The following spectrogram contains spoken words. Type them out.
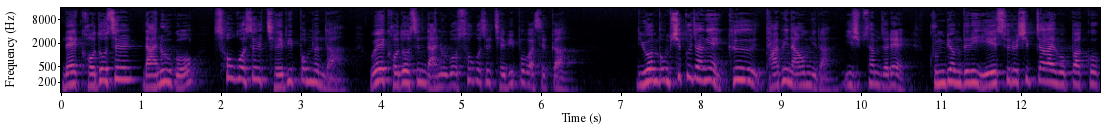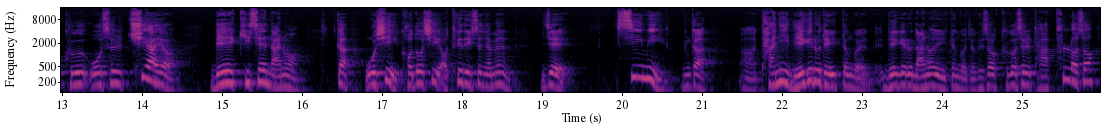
내 겉옷을 나누고 속옷을 제비 뽑는다. 왜 겉옷은 나누고 속옷을 제비 뽑았을까? 요한복음 19장에 그 답이 나옵니다. 23절에 군병들이 예수를 십자가에 못 박고 그 옷을 취하여 네 깃에 나누어 그러니까 옷이 겉옷이 어떻게 되어 있었냐면 이제 심이 그러니까 어, 단이 네 개로 되어 있던 거예요. 네 개로 나눠져 있던 거죠. 그래서 그것을 다 풀러서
